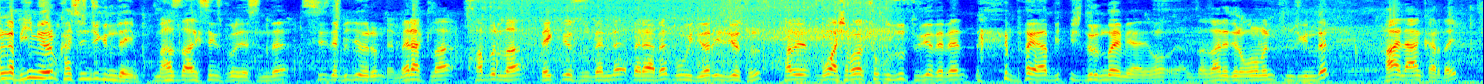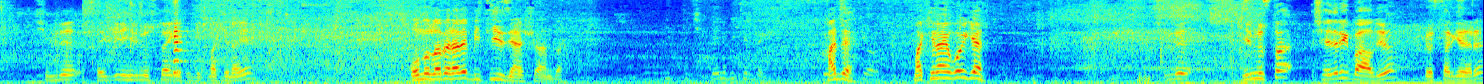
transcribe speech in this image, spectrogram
Kanka bilmiyorum kaçıncı gündeyim Mazda RX-8 projesinde. Siz de biliyorum e, merakla, sabırla bekliyorsunuz benimle beraber bu videoları izliyorsunuz. Tabi bu aşamalar çok uzun sürüyor ve ben bayağı bitmiş durumdayım yani. O, zannediyorum 10-12. günde hala Ankara'dayım. Şimdi sevgili Hilmi Usta'ya getirdik makinayı. Onunla beraber bitiyiz yani şu anda. Bittik. Beni bitirdin. Hadi makinayı koy gel. Şimdi Hilmi Usta şeyleri bağlıyor. Göstergeleri.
